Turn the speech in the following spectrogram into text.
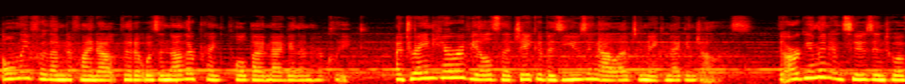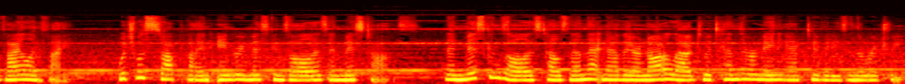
only for them to find out that it was another prank pulled by Megan and her clique. Adrian here reveals that Jacob is using Ella to make Megan jealous. The argument ensues into a violent fight, which was stopped by an angry Miss Gonzalez and Miss Toss. Then Miss Gonzalez tells them that now they are not allowed to attend the remaining activities in the retreat,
